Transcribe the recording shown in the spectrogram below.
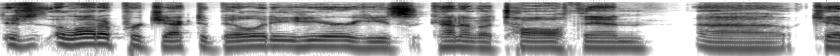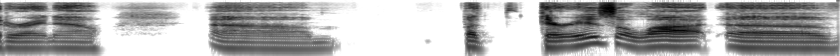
there's a lot of projectability here. He's kind of a tall, thin uh, kid right now, um, but there is a lot of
